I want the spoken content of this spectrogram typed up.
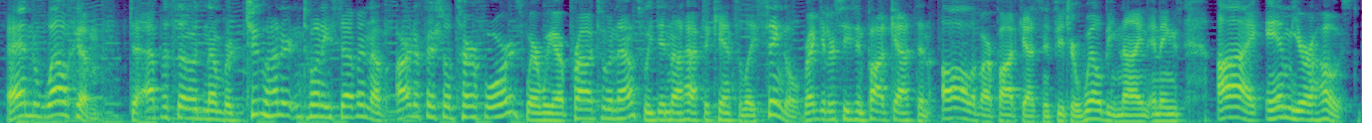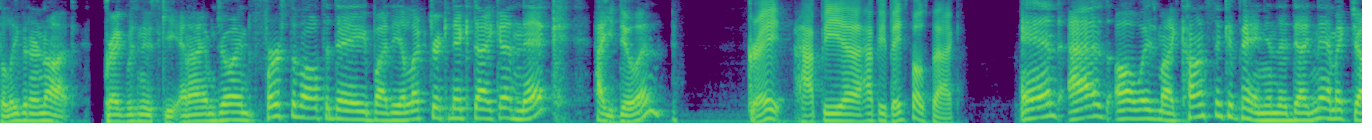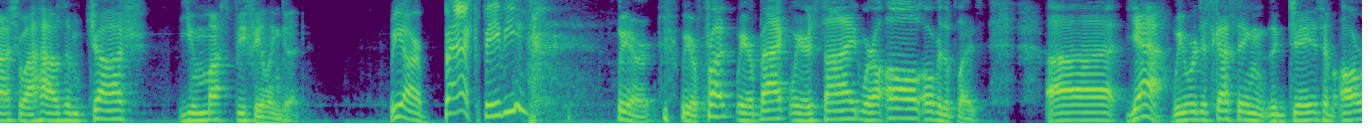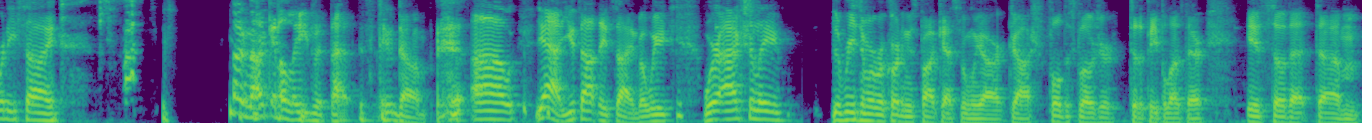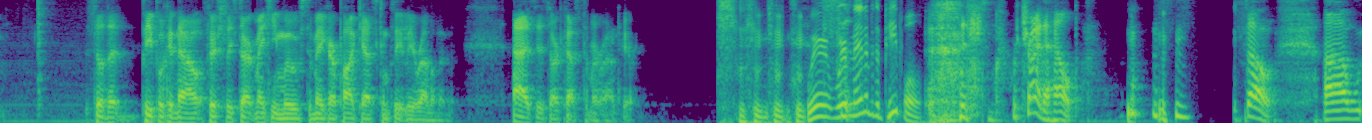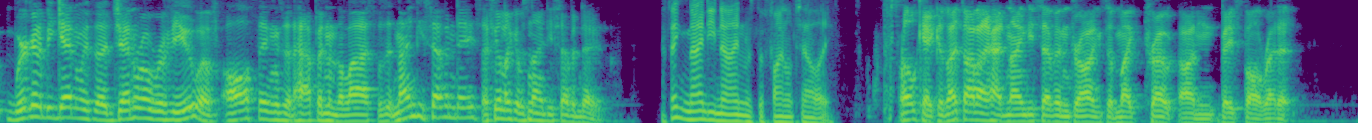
And welcome to episode number 227 of Artificial Turf Wars, where we are proud to announce we did not have to cancel a single regular season podcast, and all of our podcasts in future will be nine innings. I am your host, believe it or not, Greg Wisniewski, and I am joined first of all today by the electric Nick Dyka. Nick, how you doing? Great. Happy uh, happy baseball's back. And as always, my constant companion, the dynamic Joshua Housem. Josh, you must be feeling good. We are back, baby. we are we are front, we are back, we are side, we're all over the place. Uh yeah, we were discussing the Jays have already signed. I'm not gonna lead with that. It's too dumb. Uh yeah, you thought they'd sign, but we we're actually the reason we're recording this podcast when we are, Josh, full disclosure to the people out there, is so that um so that people can now officially start making moves to make our podcast completely irrelevant, as is our custom around here. We're we're men of the people. we're trying to help. so, uh, we're going to begin with a general review of all things that happened in the last. Was it 97 days? I feel like it was 97 days. I think 99 was the final tally. Okay, because I thought I had 97 drawings of Mike Trout on baseball Reddit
